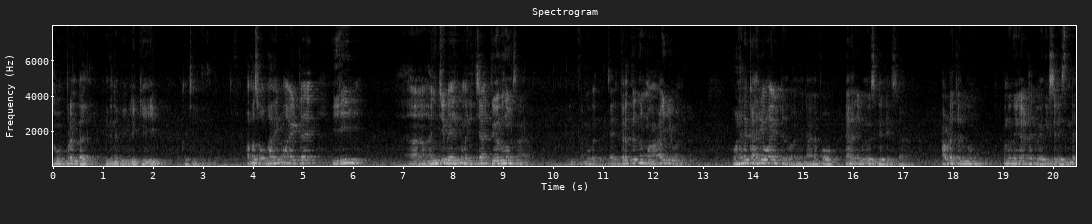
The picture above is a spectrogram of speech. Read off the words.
സൂപ്രണ്ട് ഇതിനെ വിവരിക്കുകയും ഒക്കെ ചെയ്തത്. അപ്പോൾ സ്വാഭാവികമായിട്ട് ഈ അഞ്ച് പേര് മരിച്ചാൽ തീർന്നു സാധനം സമൂഹ ചരിത്രത്തിൽ നിന്ന് മായുവാണിത് വളരെ കാര്യമായിട്ട് ഇത് പറഞ്ഞു ഞാനപ്പോൾ ഞാനത് യൂണിവേഴ്സിറ്റി രജിസ്ട്രാറാണ് അവിടെ ചെന്നു. അന്ന് നിങ്ങളുടെ വേദിക് സ്റ്റഡീസിന്റെ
